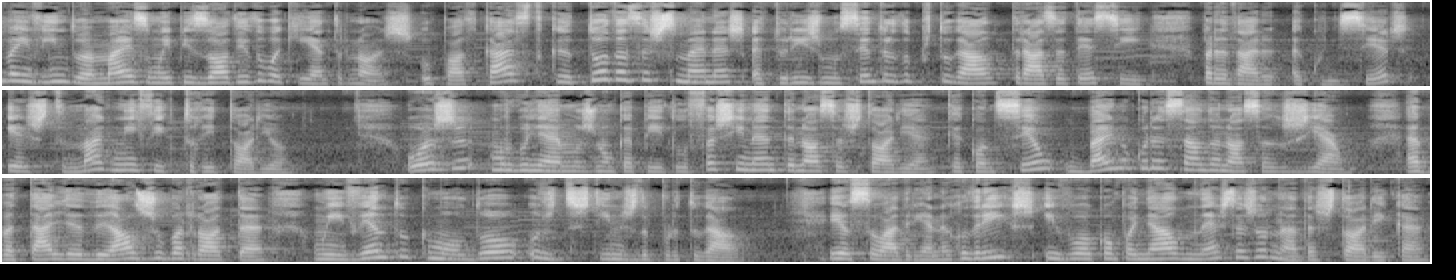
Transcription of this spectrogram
bem-vindo a mais um episódio do Aqui Entre Nós, o podcast que todas as semanas a Turismo Centro de Portugal traz até si para dar a conhecer este magnífico território. Hoje mergulhamos num capítulo fascinante da nossa história que aconteceu bem no coração da nossa região, a Batalha de Aljubarrota, um evento que moldou os destinos de Portugal. Eu sou a Adriana Rodrigues e vou acompanhá-lo nesta jornada histórica.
